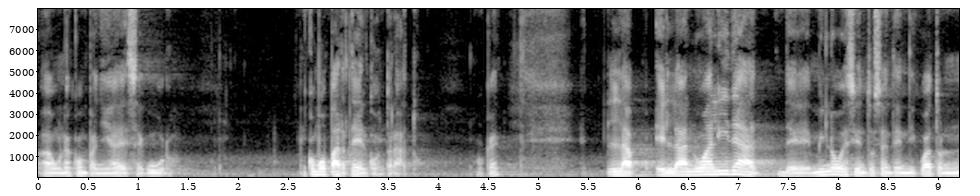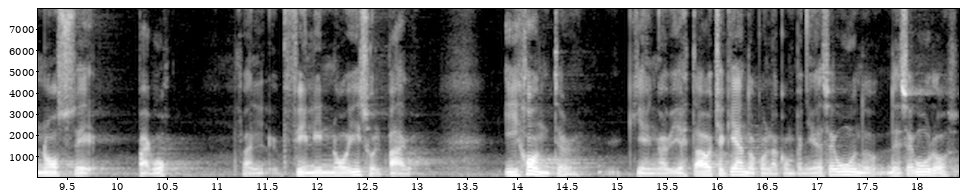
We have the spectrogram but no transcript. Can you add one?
a una compañía de seguro como parte del contrato. La, la anualidad de 1974 no se pagó Finley no hizo el pago. Y Hunter, quien había estado chequeando con la compañía de, seguros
